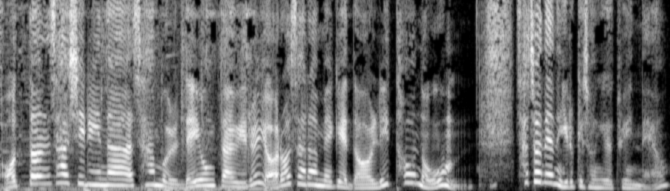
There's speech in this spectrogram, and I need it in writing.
어떤 사실이나 사물, 내용 따위를 여러 사람에게 널리 터놓음. 사전에는 이렇게 정의가 되어 있네요.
